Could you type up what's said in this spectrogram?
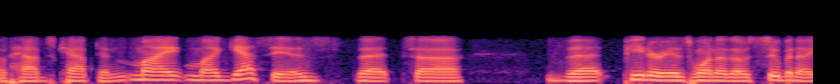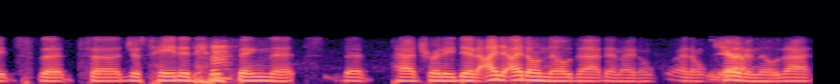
of Habs captain. My my guess is that uh, that Peter is one of those Subbanites that uh, just hated hmm. anything that that Pacioretty did. I, I don't know that, and I don't I don't care yeah. to know that.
